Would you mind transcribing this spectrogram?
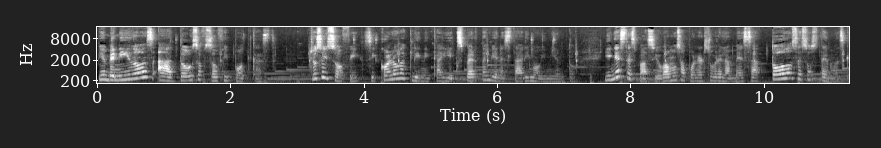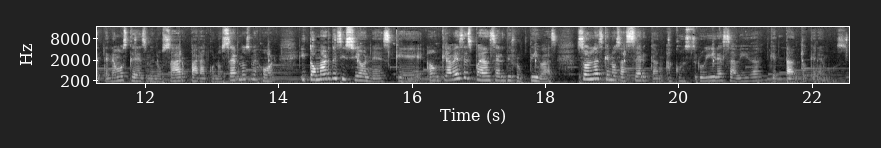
Bienvenidos a Dose of Sophie Podcast. Yo soy Sophie, psicóloga clínica y experta en bienestar y movimiento. Y en este espacio vamos a poner sobre la mesa todos esos temas que tenemos que desmenuzar para conocernos mejor y tomar decisiones que, aunque a veces puedan ser disruptivas, son las que nos acercan a construir esa vida que tanto queremos.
